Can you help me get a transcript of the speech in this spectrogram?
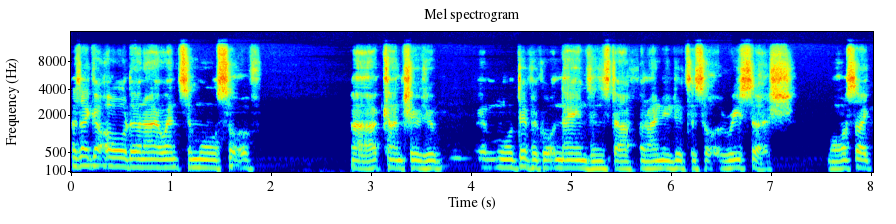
as I got older and I went to more sort of uh, countries with more difficult names and stuff, and I needed to sort of research more. So I,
